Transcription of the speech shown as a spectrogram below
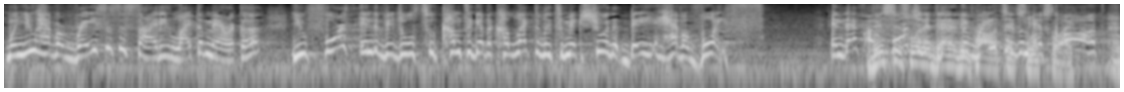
when you have a racist society like America, you force individuals to come together collectively to make sure that they have a voice. And that's This is what unfortunate that the racism has like. caused Okay.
